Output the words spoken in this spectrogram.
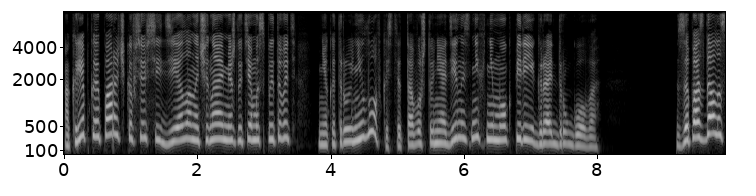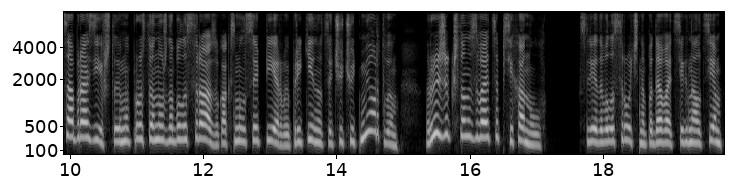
А крепкая парочка все сидела, начиная между тем испытывать некоторую неловкость от того, что ни один из них не мог переиграть другого. Запоздало сообразив, что ему просто нужно было сразу, как смылся первый, прикинуться чуть-чуть мертвым, Рыжик, что называется, психанул. Следовало срочно подавать сигнал тем,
